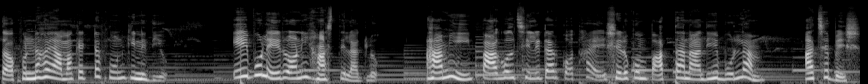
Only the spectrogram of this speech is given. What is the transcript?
তখন না হয় আমাকে একটা ফোন কিনে দিও। এই বলে রনি হাসতে লাগল। আমি পাগল ছেলেটার কথায় সেরকম পাত্তা না দিয়ে বললাম আচ্ছা বেশ,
